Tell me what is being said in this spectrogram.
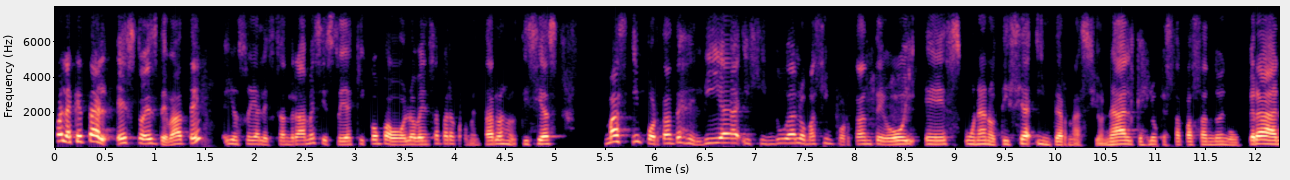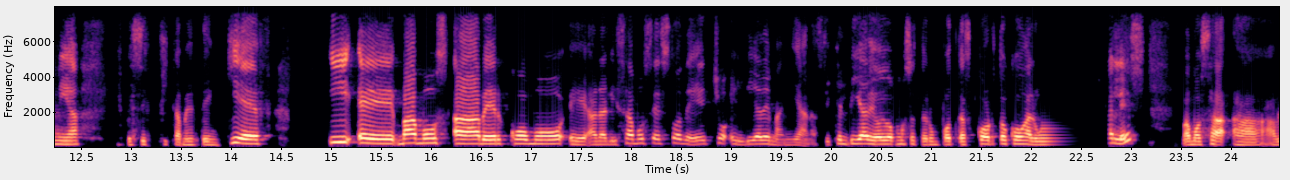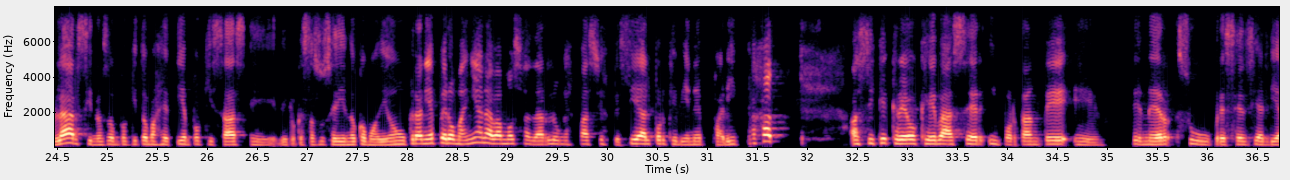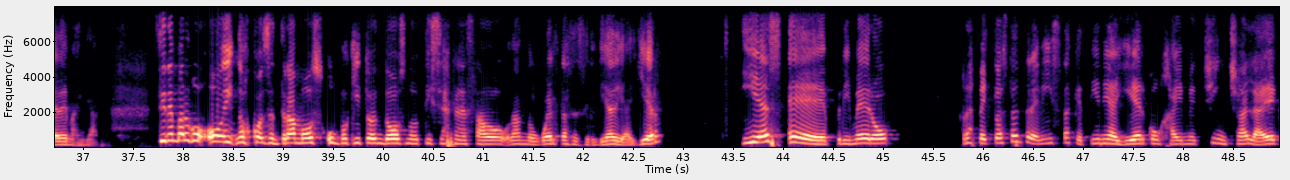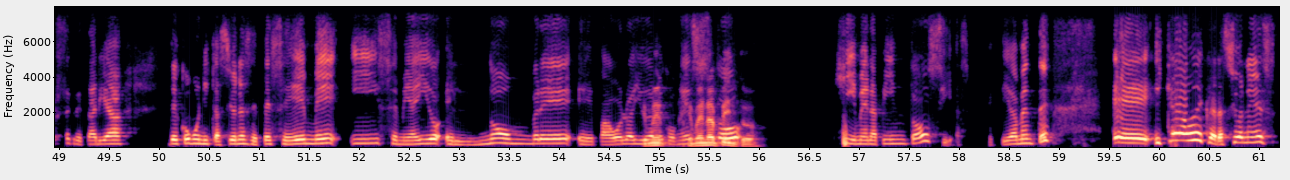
Hola, ¿qué tal? Esto es Debate. Yo soy Alexandra Ames y estoy aquí con Paolo Benza para comentar las noticias más importantes del día y sin duda lo más importante hoy es una noticia internacional, que es lo que está pasando en Ucrania, específicamente en Kiev. Y eh, vamos a ver cómo eh, analizamos esto, de hecho, el día de mañana. Así que el día de hoy vamos a tener un podcast corto con algunos Vamos a, hablar, si nos da un poquito más de tiempo, quizás eh, de lo que está sucediendo, como digo, en Ucrania, pero mañana vamos a darle un espacio especial porque viene Farid Pajat. Así que creo que va a ser importante tener su presencia el día de mañana. Sin embargo, hoy nos concentramos un poquito en dos noticias que han estado dando vueltas desde el día de ayer. Y es, eh, primero, respecto a esta entrevista que tiene ayer con Jaime Chincha, la ex secretaria de comunicaciones de PCM, y se me ha ido el nombre, eh, Paolo, ayúdame con esto. Jimena Pinto. Jimena Pinto, sí, efectivamente, eh, y que ha dado declaraciones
